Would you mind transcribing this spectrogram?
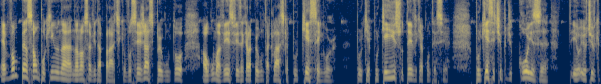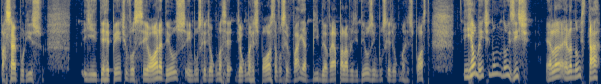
É, vamos pensar um pouquinho na, na, nossa vida prática. Você já se perguntou alguma vez, fez aquela pergunta clássica, por que Senhor? Por quê? Por que isso teve que acontecer? Por que esse tipo de coisa eu, eu tive que passar por isso? e de repente você ora a Deus em busca de alguma, de alguma resposta, você vai à Bíblia, vai à palavra de Deus em busca de alguma resposta, e realmente não, não existe ela, ela não está.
